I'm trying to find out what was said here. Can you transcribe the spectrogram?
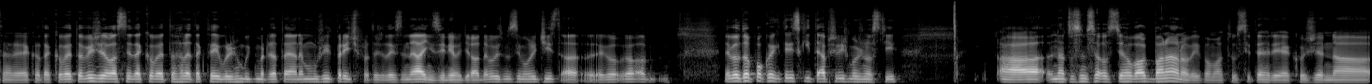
Tady jako takové to víš, že vlastně takové tohle, tak tady budeš buď mrdat a já nemůžu jít pryč, protože tady se nedá nic jiného dělat, nebo bychom si mohli číst a, jako, jo, a nebyl to pokoj, který skýtá příliš možností. A na to jsem se odstěhoval k Banánovi, pamatuju si tehdy, jakože na,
